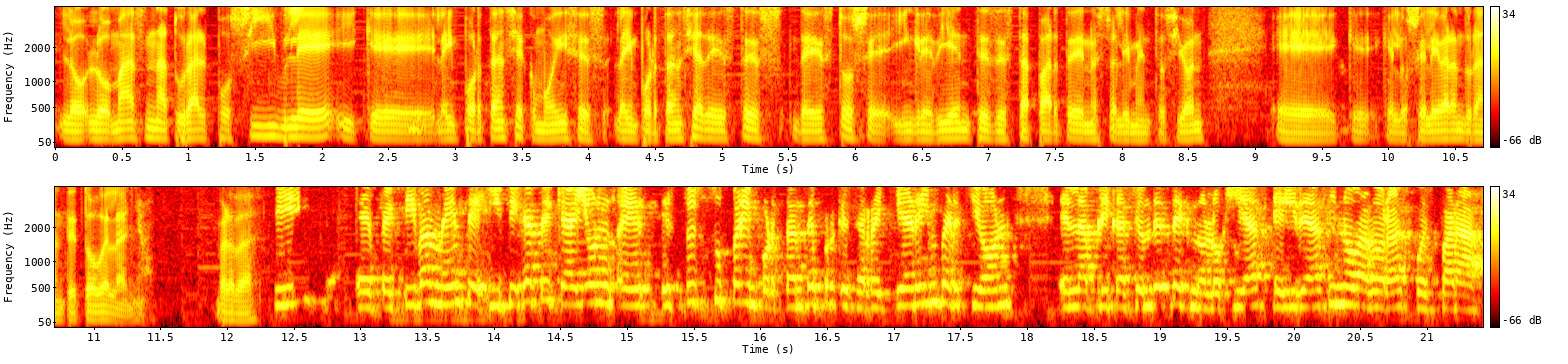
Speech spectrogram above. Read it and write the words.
lo, más natural posible y que la importancia, como dices, la importancia de, estos, de estos eh, ingredientes, de esta parte de nuestra alimentación, eh, que, lo celebran durante todo el año. ¿verdad? Sí, efectivamente. Y fíjate que hay un, eh, esto es súper importante porque se requiere inversión en la aplicación de tecnologías e ideas innovadoras, pues para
